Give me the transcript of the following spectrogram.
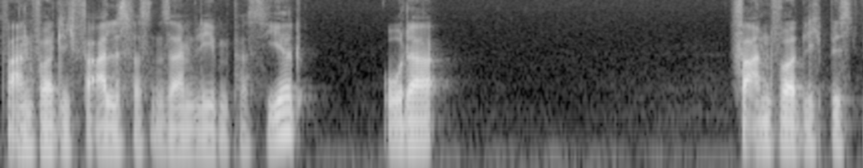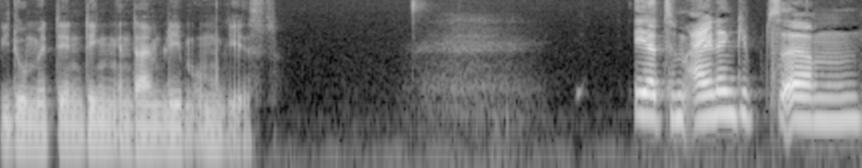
Verantwortlich für alles, was in seinem Leben passiert oder verantwortlich bist, wie du mit den Dingen in deinem Leben umgehst? Ja, zum einen gibt es. Ähm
